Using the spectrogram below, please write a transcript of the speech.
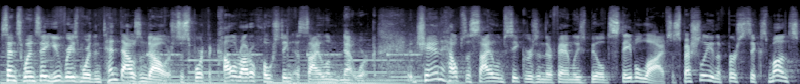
Since Wednesday, you've raised more than $10,000 to support the Colorado Hosting Asylum Network. Chan helps asylum seekers and their families build stable lives, especially in the first six months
